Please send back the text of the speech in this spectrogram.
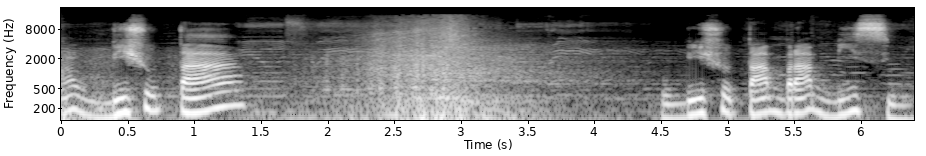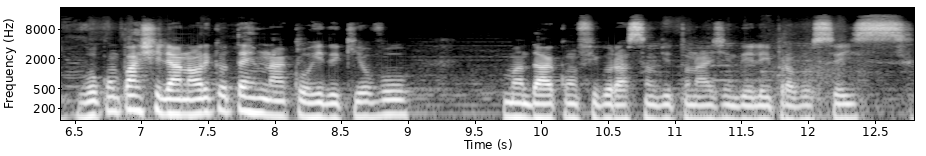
Não, o bicho tá... O bicho tá brabíssimo. Vou compartilhar na hora que eu terminar a corrida aqui. Eu vou mandar a configuração de tunagem dele aí pra vocês.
